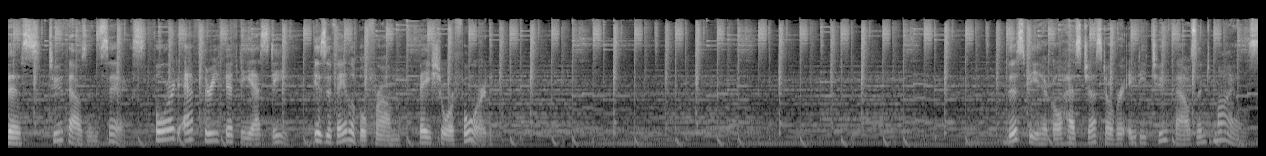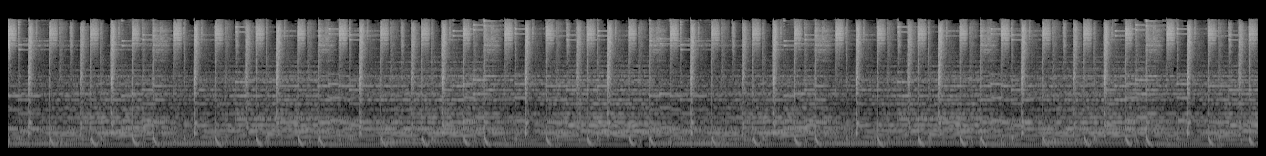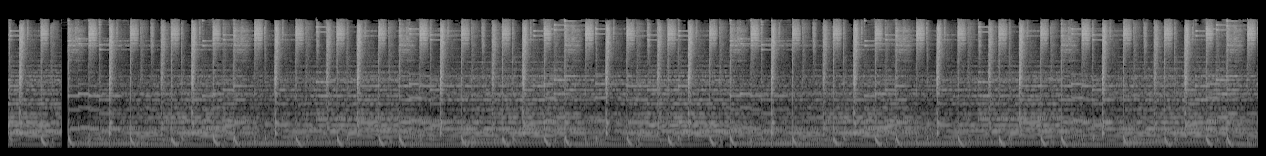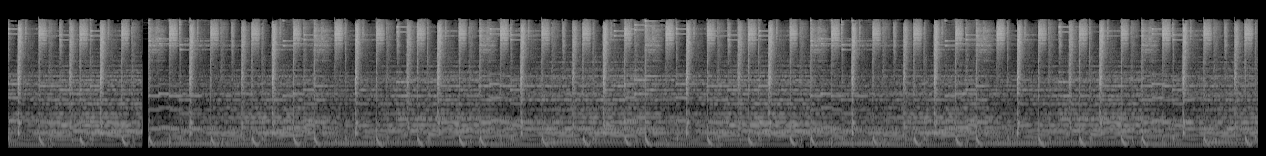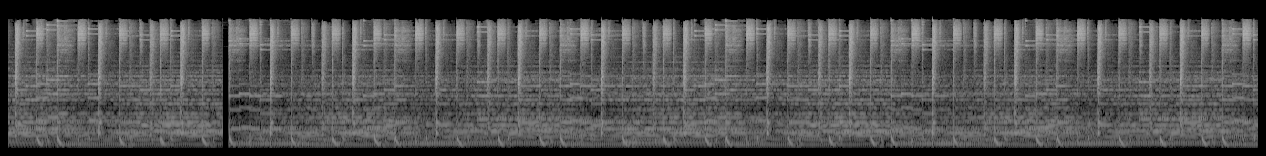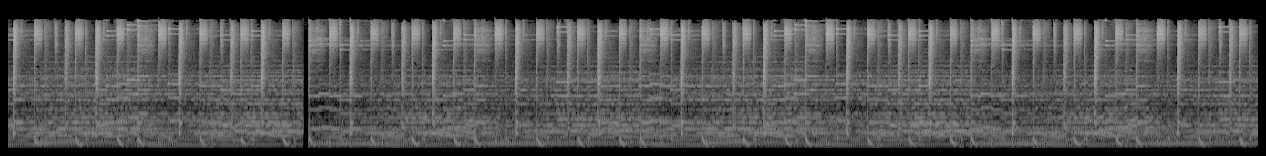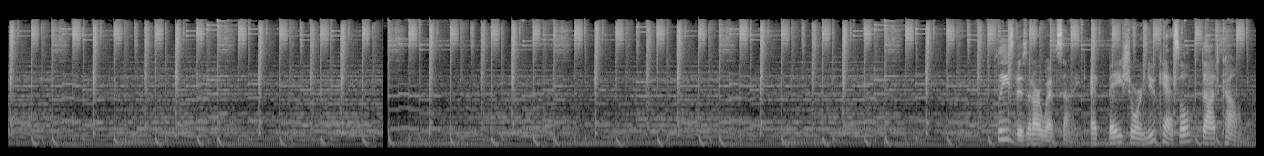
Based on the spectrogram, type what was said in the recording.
This 2006 Ford F-350 SD is available from Bayshore Ford. This vehicle has just over 82,000 miles. Please visit our website at bayshorenewcastle.com.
